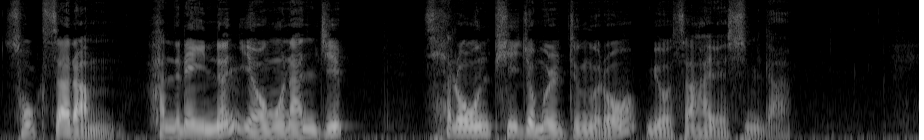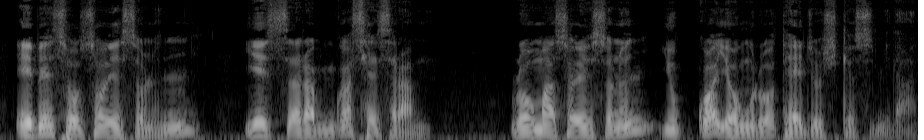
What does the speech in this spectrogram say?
속사람, 하늘에 있는 영원한 집, 새로운 피조물 등으로 묘사하였습니다. 에베소서에서는 옛사람과 새사람, 로마서에서는 육과 영으로 대조시켰습니다.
